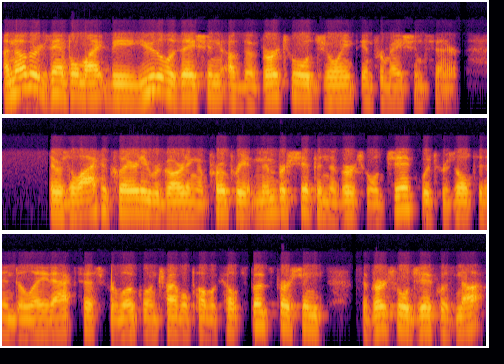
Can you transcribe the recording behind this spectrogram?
Another example might be utilization of the virtual joint information center. There was a lack of clarity regarding appropriate membership in the virtual JIC, which resulted in delayed access for local and tribal public health spokespersons. The virtual JIC was not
